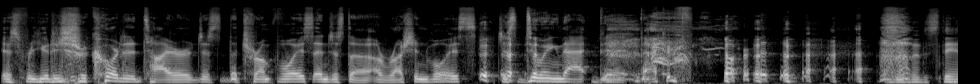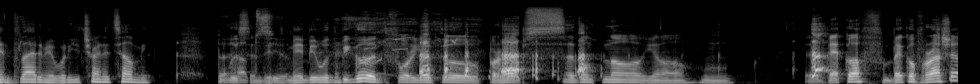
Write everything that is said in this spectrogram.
is for you to just record an entire just the Trump voice and just a, a Russian voice, just doing that bit back and forth. I don't understand, Vladimir. What are you trying to tell me? Listen, Perhaps it maybe would be good for you to perhaps I don't know, you know, hmm, uh, back off, back off Russia,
